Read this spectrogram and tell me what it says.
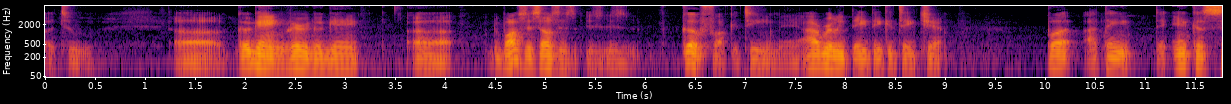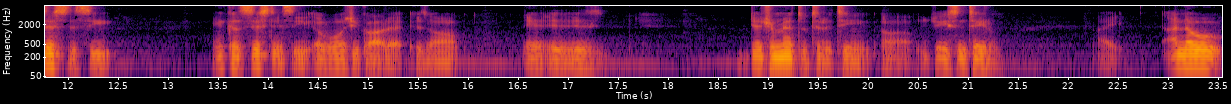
or two. Uh, good game, very good game. Uh, the Boston Celtics is, is, is, good fucking team, man. I really think they could take champ, but I think the inconsistency, inconsistency of what you call that is um, is detrimental to the team. Uh, Jayson Tatum, like I know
